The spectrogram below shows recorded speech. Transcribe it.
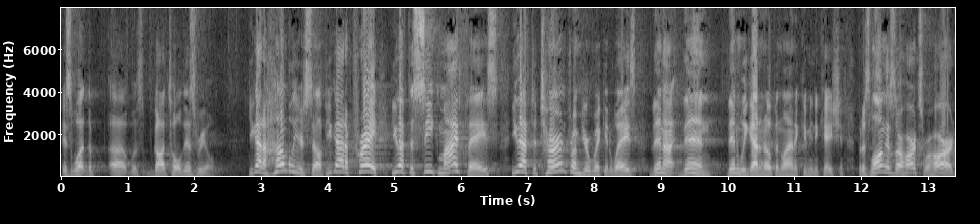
is what the, uh, was God told Israel. You got to humble yourself. You got to pray. You have to seek my face. You have to turn from your wicked ways. Then, I, then, then we got an open line of communication. But as long as their hearts were hard,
